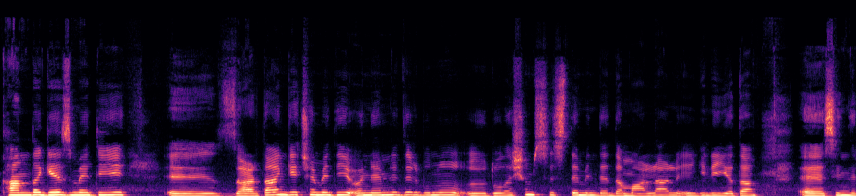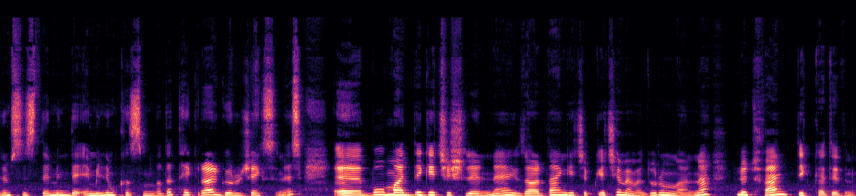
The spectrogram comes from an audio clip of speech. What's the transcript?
kanda gezmediği e, zardan geçemediği önemlidir. Bunu e, dolaşım sisteminde damarlarla ilgili ya da e, sindirim sisteminde emilim kısmında da tekrar göreceksiniz. E, bu madde geçişlerine, zardan geçip geçememe durumlarına lütfen dikkat edin.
